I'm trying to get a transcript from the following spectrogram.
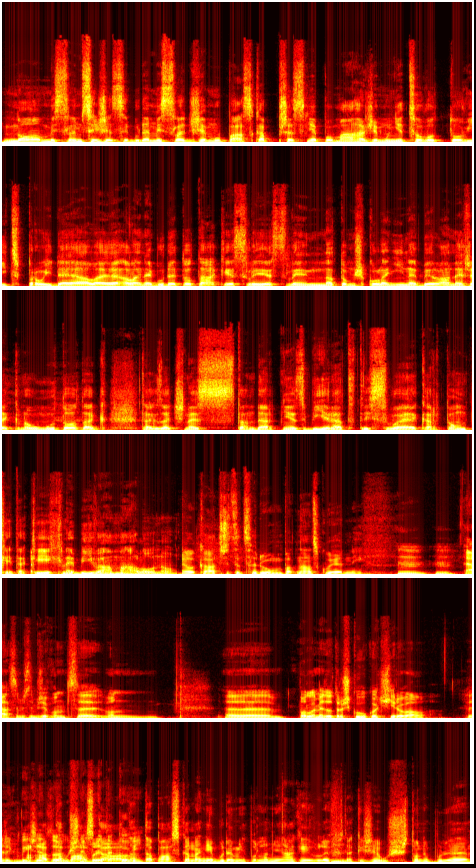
No, myslím si, že si bude myslet, že mu páska přesně pomáhá, že mu něco od to víc projde, ale, ale nebude to tak, jestli, jestli na tom školení nebyl a neřeknou mu to, tak, tak začne standardně sbírat ty svoje kartonky, taky jich nebývá málo. No. LK 37 15 1. Hmm, hmm. Já si myslím, že on se, on eh, podle mě to trošku ukočíroval. Řekl bych, že a to už páska, nebude takový. Ta, ta páska na něj bude mít podle mě nějaký vliv, hmm. takže už to nebude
